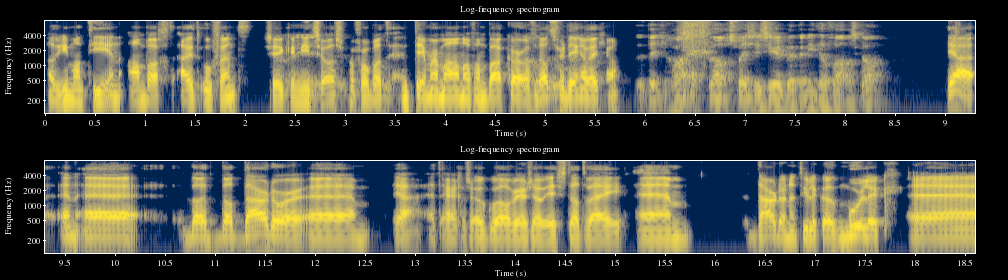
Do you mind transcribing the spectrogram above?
als iemand die een ambacht uitoefent. Zeker niet zoals bijvoorbeeld een timmerman of een bakker of dat soort dingen, weet je wel. Dat je gewoon echt wel gespecialiseerd bent en niet heel veel anders kan. Ja, en uh, dat, dat daardoor uh, ja, het ergens ook wel weer zo is dat wij um, daardoor natuurlijk ook moeilijk uh,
